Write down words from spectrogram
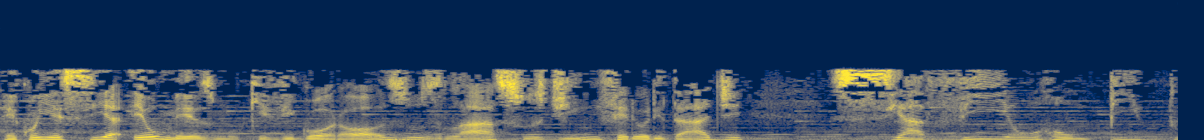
Reconhecia eu mesmo que vigorosos laços de inferioridade se haviam rompido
